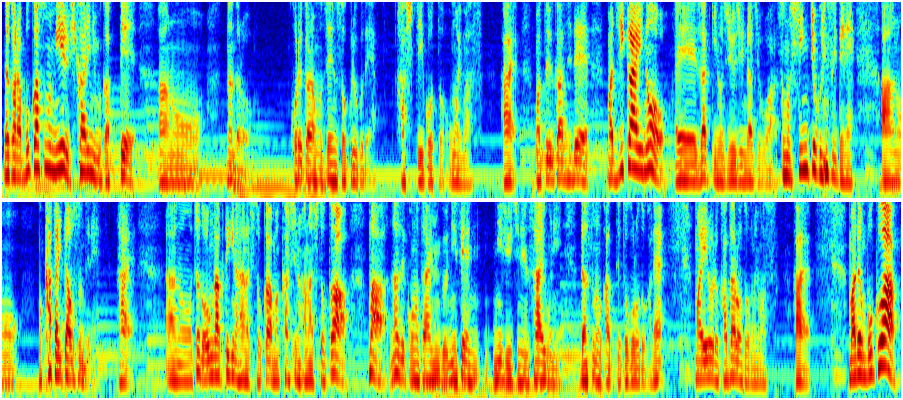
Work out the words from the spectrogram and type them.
だから僕はその見える光に向かって、あのー、なんだろう、これからも全速力で走っていこうと思います。はい。まあ、という感じで、まあ、次回の、えー、ザッキーの獣人ラジオは、その新曲についてね、あの、語り倒すんでね。はい。あの、ちょっと音楽的な話とか、まあ、歌詞の話とか、まあ、なぜこのタイミング2021年最後に出すのかっていうところとかね、まあ、いろいろ語ろうと思います。はい。まあ、でも僕は、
